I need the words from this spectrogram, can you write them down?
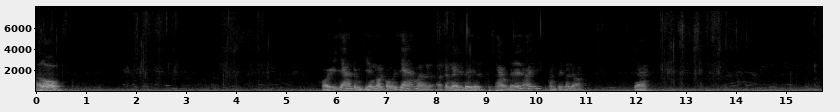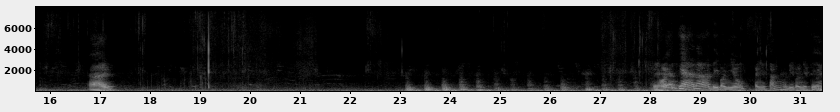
Hello. Hỏi cái giá trung chuyển thôi, còn cái giá mà ở trong này đi thì sao để ấy, thông tin đó được. Nha. Ờ. Thì hỏi anh giá đó đi bao nhiêu? Bao nhiêu tấn? Đi bao nhiêu tiền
